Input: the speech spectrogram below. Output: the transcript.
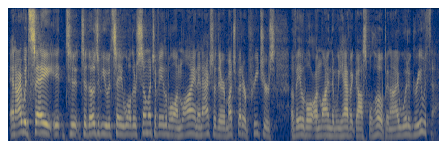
And I would say it, to, to those of you who would say, well, there's so much available online, and actually there are much better preachers available online than we have at Gospel Hope, and I would agree with that.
